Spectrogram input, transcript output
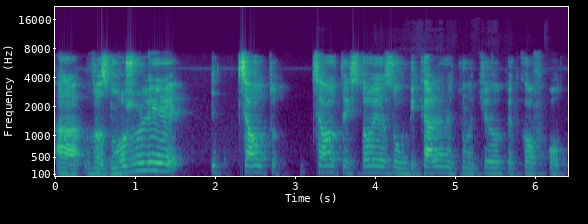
А, възможно ли е цялото, цялата история за обикалянето на Кирил Петков от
